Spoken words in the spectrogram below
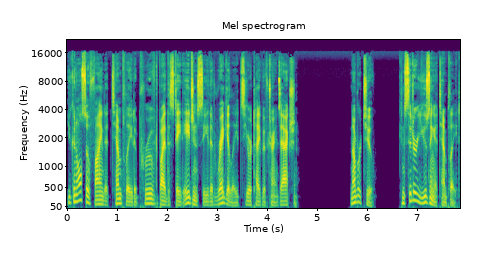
you can also find a template approved by the state agency that regulates your type of transaction. Number two, consider using a template.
